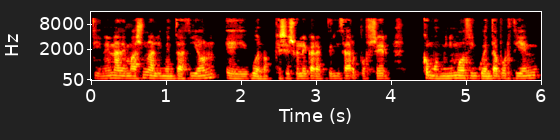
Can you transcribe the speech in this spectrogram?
tienen además una alimentación, eh, bueno, que se suele caracterizar por ser como mínimo 50%,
